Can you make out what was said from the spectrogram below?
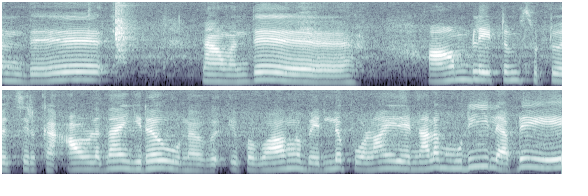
வந்து நான் வந்து ஆம்லேட்டும் சுட்டு வச்சுருக்கேன். அவ்வளோதான் இரவு உணவு. இப்போ வாங்க வெளில போகலாம் இது என்னால் முடியல. அப்படியே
